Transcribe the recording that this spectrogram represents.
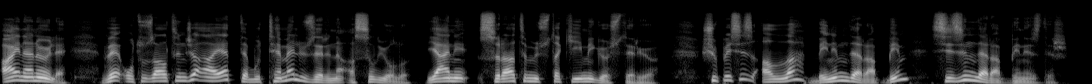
Aynen öyle. Ve 36. ayet de bu temel üzerine asıl yolu, yani sırat-ı müstakimi gösteriyor. Şüphesiz Allah benim de Rabbim, sizin de Rabbinizdir.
